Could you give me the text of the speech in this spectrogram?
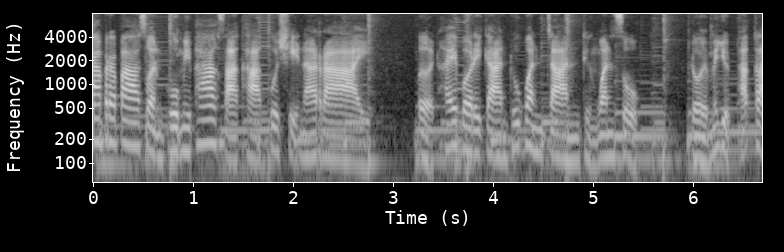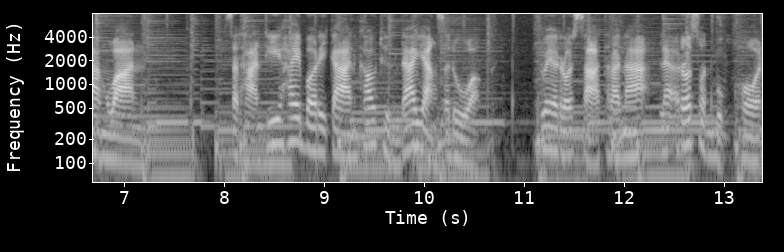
การประปาส่วนภูมิภาคสาขากุชินาราย เปิดให้บริการทุกวันจันทร์ถึงวันศุกร์โดยไม่หยุดพักกลางวัน สถานที่ให้บริการเข้าถึงได้อย่างสะดวก ด้วยรถสาธารณะและรถส่วนบุคคล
